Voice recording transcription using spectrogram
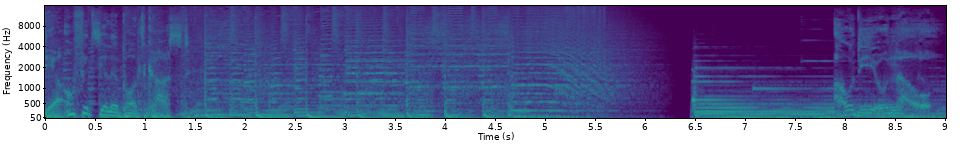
der offizielle Podcast. Audio Now.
